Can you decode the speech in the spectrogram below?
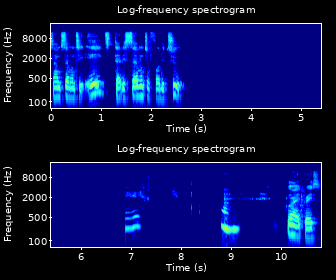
Psalm 78, 37 to 42. Okay. Um, Go ahead, Grace.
